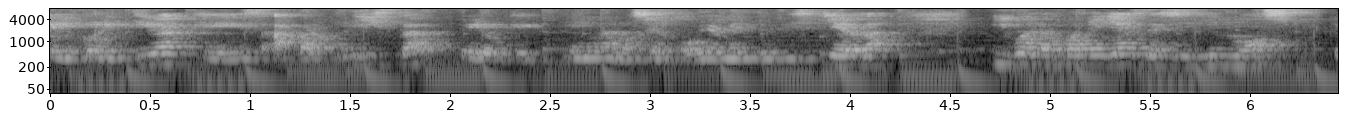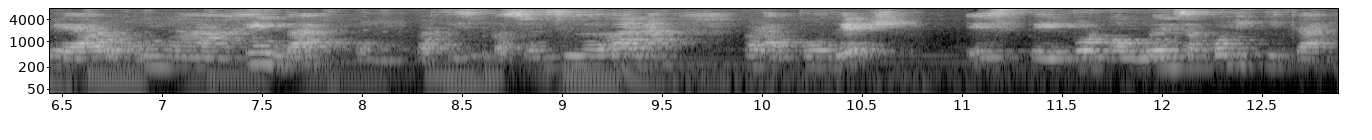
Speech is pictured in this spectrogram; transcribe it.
eh, colectiva que es apartidista, pero que tiene una noción obviamente de izquierda. Y bueno, con ellas decidimos crear una agenda con participación ciudadana para poder, este, por congruencia política,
